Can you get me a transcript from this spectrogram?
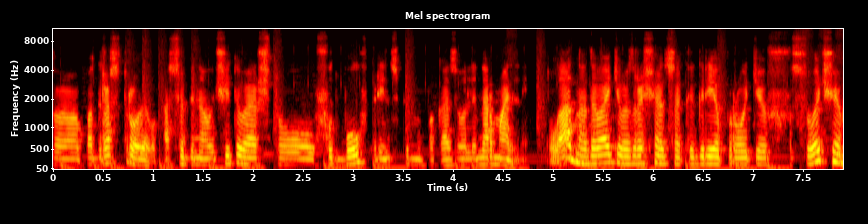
а, подрастроил, особенно учитывая, что футбол, в принципе, мы показывали нормальный. Ладно, давайте возвращаться к игре против Сочи.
